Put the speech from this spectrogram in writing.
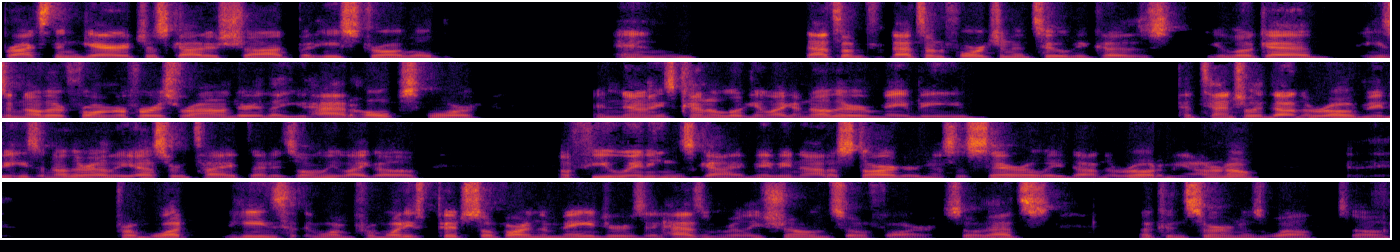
Braxton Garrett just got his shot, but he struggled. And that's un- that's unfortunate too, because you look at he's another former first rounder that you had hopes for, and now he's kind of looking like another maybe potentially down the road, maybe he's another Elieser type that is only like a a few innings guy, maybe not a starter necessarily down the road. I mean, I don't know. From what he's from what he's pitched so far in the majors, it hasn't really shown so far. So that's a concern as well. So,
